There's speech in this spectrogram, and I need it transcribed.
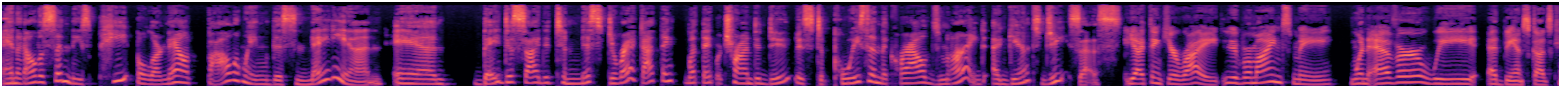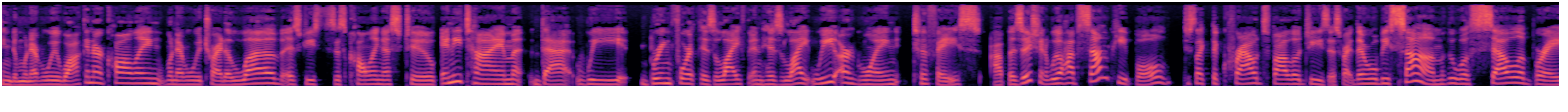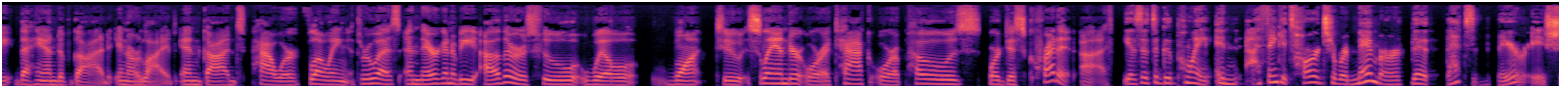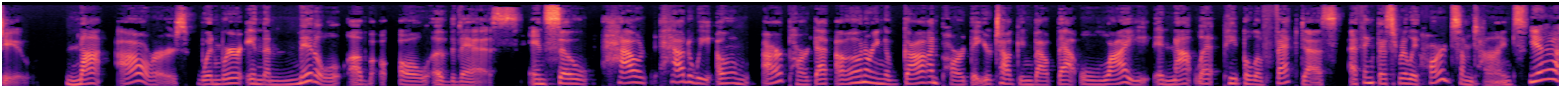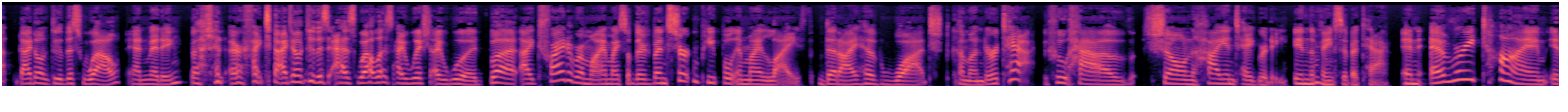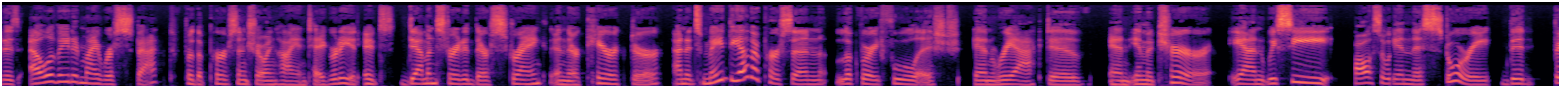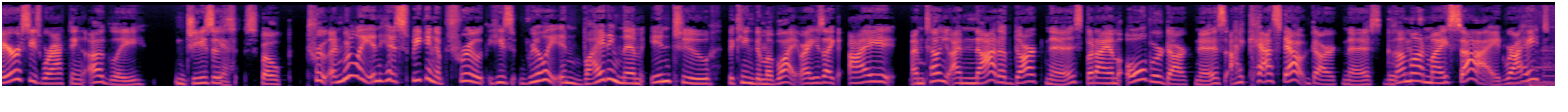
and all of a sudden these people are now following this man and they decided to misdirect. I think what they were trying to do is to poison the crowd's mind against Jesus. Yeah, I think you're right. It reminds me whenever we advance God's kingdom, whenever we walk in our calling, whenever we try to love as Jesus is calling us to, anytime that we bring forth his life and his light, we are going to face opposition. We'll have some people, just like the crowds follow Jesus, right? There will be some who will celebrate the hand of God in our lives and God's power flowing through us. And there are going to be others who will want to slander or attack or oppose or discredit us. Yes, that's a good point. I think it's hard to remember that that's their issue. Not ours when we're in the middle of all of this. And so how, how do we own our part, that honoring of God part that you're talking about, that light and not let people affect us? I think that's really hard sometimes. Yeah. I don't do this well, admitting, but I, I don't do this as well as I wish I would, but I try to remind myself there's been certain people in my life that I have watched come under attack who have shown high integrity in the mm-hmm. face of attack. And every time it has elevated my respect for the person showing high integrity, it, it's demonstrated their strength and their character, and it's made the other person look very foolish and reactive and immature. And we see also in this story, the Pharisees were acting ugly Jesus yeah. spoke truth. And really in his speaking of truth, he's really inviting them into the kingdom of light, right? He's like, I, I'm telling you, I'm not of darkness, but I am over darkness. I cast out darkness. Come on my side, right?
